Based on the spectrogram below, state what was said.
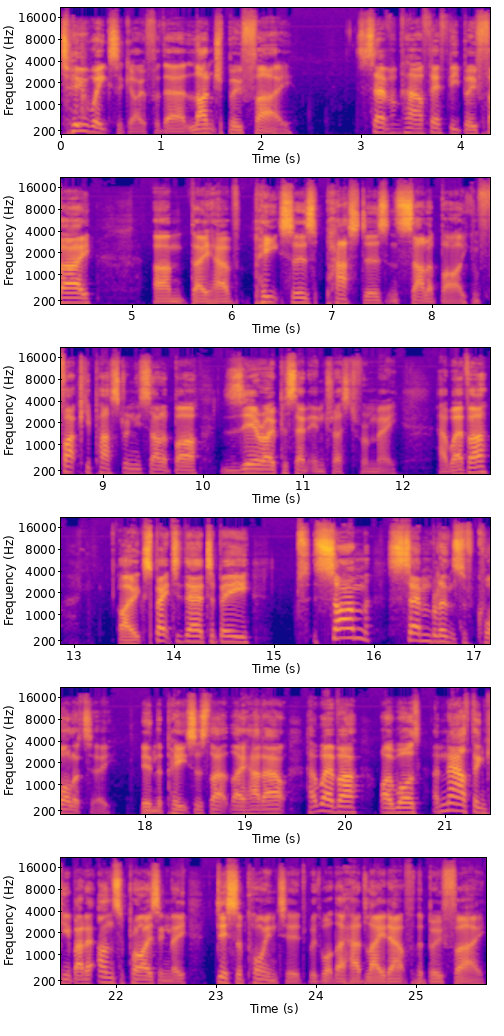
two weeks ago for their lunch buffet, seven pound fifty buffet. Um, they have pizzas, pastas, and salad bar. You can fuck your pasta and your salad bar. Zero percent interest from me. However, I expected there to be some semblance of quality in the pizzas that they had out. However, I was, and now thinking about it, unsurprisingly, disappointed with what they had laid out for the buffet.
